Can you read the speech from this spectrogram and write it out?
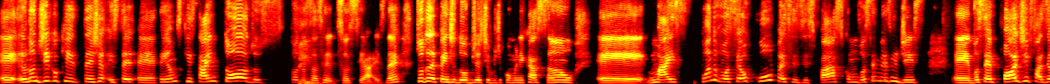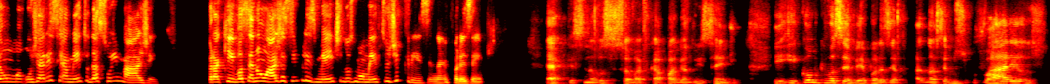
é, eu não digo que esteja, é, tenhamos que estar em todos, todas Sim. as redes sociais, né? Tudo depende do objetivo de comunicação, é, mas quando você ocupa esses espaços, como você mesmo disse, é, você pode fazer um, um gerenciamento da sua imagem, para que você não haja simplesmente nos momentos de crise, né? Por exemplo. É, porque senão você só vai ficar apagando o incêndio. E, e como que você vê, por exemplo, nós temos vários,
